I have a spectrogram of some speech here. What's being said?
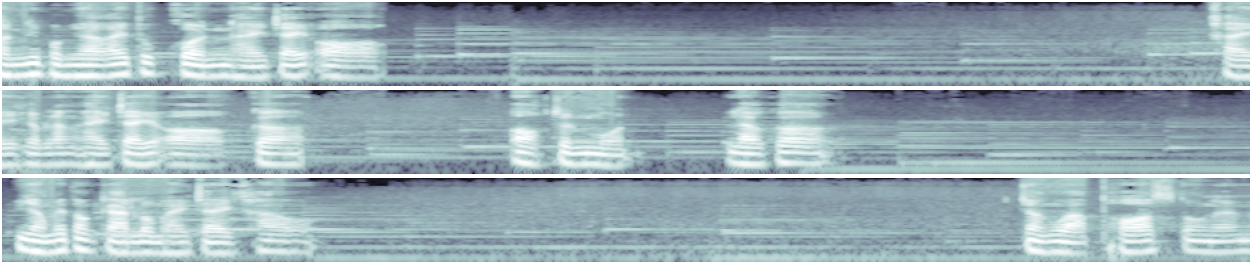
ตอนนี้ผมอยากให้ทุกคนหายใจออก ใครกำลังหายใจออกก็ออกจนหมด แล้วก็ ยังไม่ต้องการลมหายใจเข้า จังหวะพอสตรงนั้น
